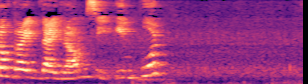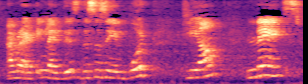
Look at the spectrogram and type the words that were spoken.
block diagram see input i'm writing like this this is input clear next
